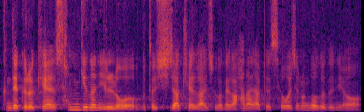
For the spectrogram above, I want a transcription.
근데 그렇게 섬기는 일로부터 시작해가지고 내가 하나님 앞에 세워지는 거거든요.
